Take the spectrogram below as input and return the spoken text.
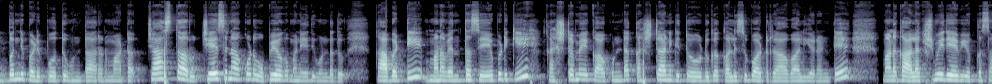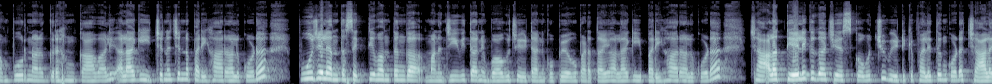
ఇబ్బంది పడిపోతూ ఉంటారనమాట చేస్తారు. చేసినా కూడా ఉపయోగం అనేది ఉండదు. కాబట్టి మనం ఎంతసేపటికి కష్టమే కాకుండా కష్టానికి తోడుగా కలుసుబాటు రావాలి అని అంటే మనకు ఆ లక్ష్మీదేవి యొక్క సంపూర్ణ సంపూర్ణ అనుగ్రహం కావాలి. అలాగే ఈ చిన్న చిన్న పరిహారాలు కూడా పూజలు ఎంత శక్తివంతంగా మన జీవితాన్ని బాగు చేయడానికి ఉపయోగపడతాయో అలాగే ఈ పరిహారాలు కూడా చాలా తేలికగా చేసుకోవచ్చు. వీటికి ఫలితం కూడా చాలా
